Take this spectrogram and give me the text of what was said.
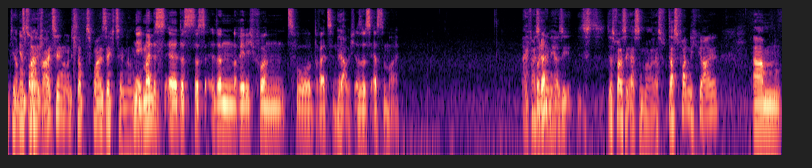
die haben zweimal 213 und ich glaube 216. Haben Nee, ich meine, das, äh, das, das, dann rede ich von 2013, Ja. glaube ich. Also das erste Mal. Ich weiß Oder? gar nicht. Also, das, war das erste Mal. Das, das fand ich geil. Ähm,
